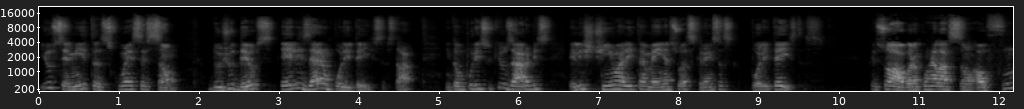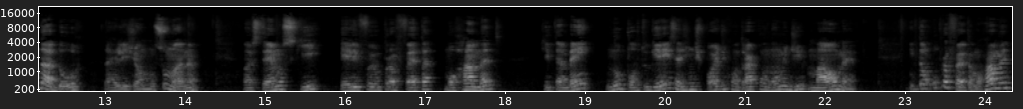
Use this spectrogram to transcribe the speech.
E os semitas, com exceção dos judeus, eles eram politeístas, tá? Então por isso que os árabes, eles tinham ali também as suas crenças politeístas. Pessoal, agora com relação ao fundador da religião muçulmana, nós temos que ele foi o profeta Muhammad, que também no português a gente pode encontrar com o nome de Maomé. Então, o profeta Muhammad,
